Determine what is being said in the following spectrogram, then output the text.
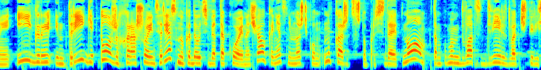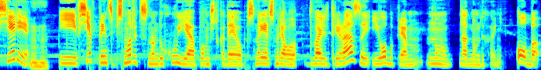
подковерные игры, интриги. Тоже хорошо и интересно, но когда у тебя такое начало, конец немножечко, он, ну, кажется, что проседает. Но там, по-моему, 22 или 24 серии, Мгм. и все, в принципе, смотрятся на духу. Я помню, что когда я его посмотрела, я смотрела два или три раза, и оба прям, ну, на одном дыхании. Оба.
